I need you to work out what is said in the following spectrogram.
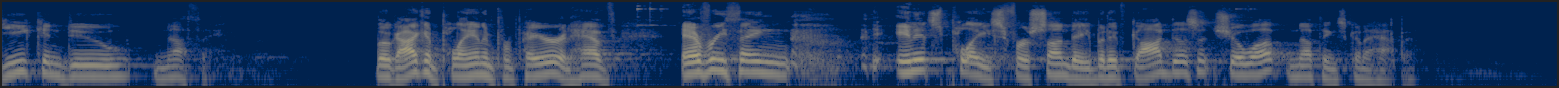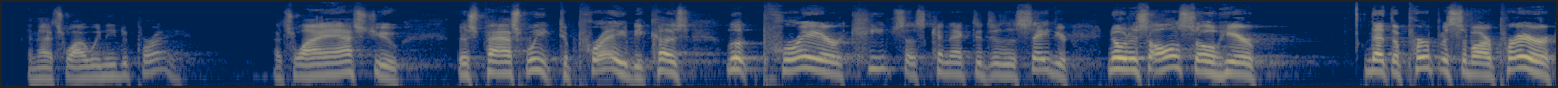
ye can do nothing. Look, I can plan and prepare and have everything in its place for Sunday, but if God doesn't show up, nothing's going to happen. And that's why we need to pray. That's why I asked you this past week to pray because, look, prayer keeps us connected to the Savior. Notice also here that the purpose of our prayer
